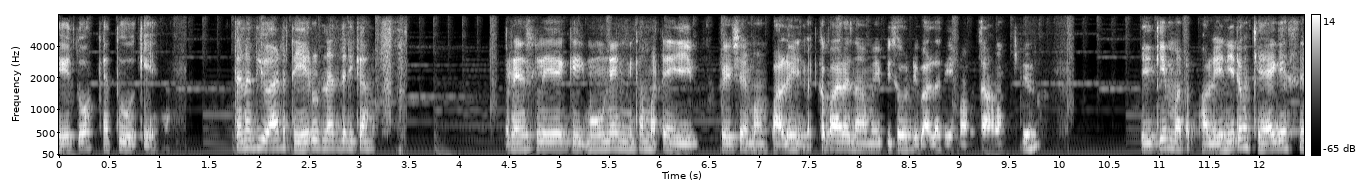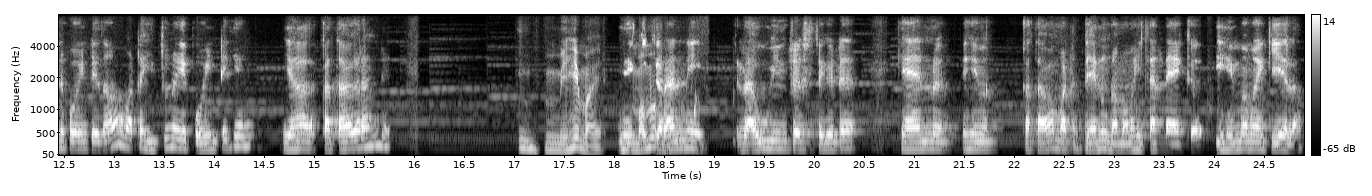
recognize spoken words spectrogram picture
හේතුවක් ඇතුව කියලා. තැන දිවාට තේරුත් නැද්ද නිකම් ප්‍රෙන්ස්ලේගේ මූනෙන් නික මට ඒ පේෂ ම පලෙන් එක පාර දාම පිසෝඩි බලදී ම තාමක් කිය ඒක මට පලනටම කෑගැස්සෙන පොයින්ට තම මට හිතුන ඒ පොයින්ට එක යා කතා කරන්න. මෙහෙමයි. මම කරන්නේ රව් ඉන්ට්‍රස්ට එකට කෑන්න එහෙම කතාව මට දැනු නම හිතන්න එක එහෙමමයි කියලා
